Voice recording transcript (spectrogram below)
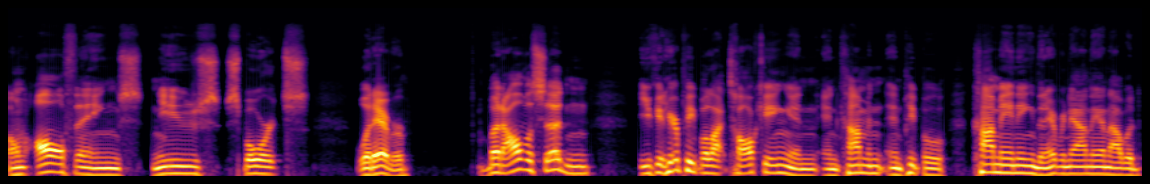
on all things news, sports, whatever. But all of a sudden, you could hear people like talking and and comment and people commenting. Then every now and then I would,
